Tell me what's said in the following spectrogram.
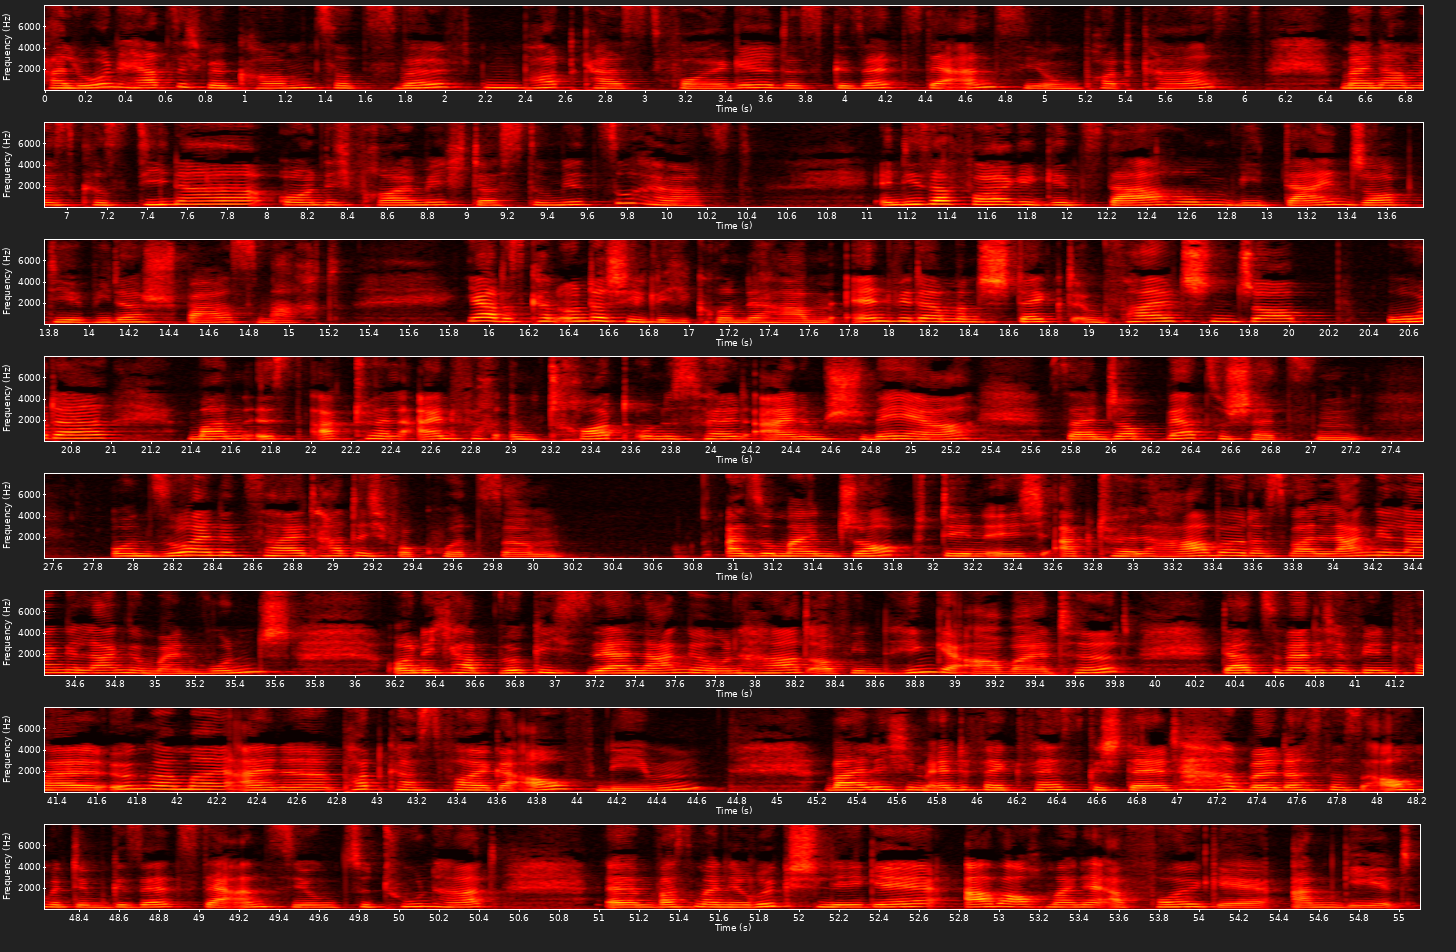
Hallo und herzlich willkommen zur zwölften Podcast-Folge des Gesetz der Anziehung Podcasts. Mein Name ist Christina und ich freue mich, dass du mir zuhörst. In dieser Folge geht es darum, wie dein Job dir wieder Spaß macht. Ja, das kann unterschiedliche Gründe haben. Entweder man steckt im falschen Job oder man ist aktuell einfach im Trott und es fällt einem schwer, seinen Job wertzuschätzen. Und so eine Zeit hatte ich vor kurzem. Also mein Job, den ich aktuell habe, das war lange, lange, lange mein Wunsch und ich habe wirklich sehr lange und hart auf ihn hingearbeitet. Dazu werde ich auf jeden Fall irgendwann mal eine Podcast-Folge aufnehmen, weil ich im Endeffekt festgestellt habe, dass das auch mit dem Gesetz der Anziehung zu tun hat, ähm, was meine Rückschläge, aber auch meine Erfolge angeht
